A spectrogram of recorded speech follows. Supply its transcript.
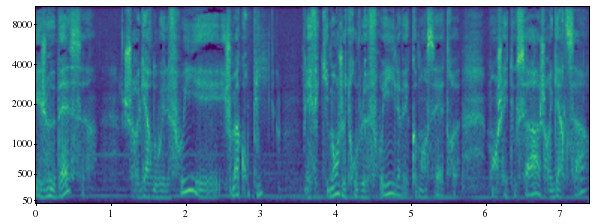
et je me baisse, je regarde où est le fruit, et je m'accroupis. Effectivement, je trouve le fruit, il avait commencé à être mangé, tout ça, je regarde ça.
